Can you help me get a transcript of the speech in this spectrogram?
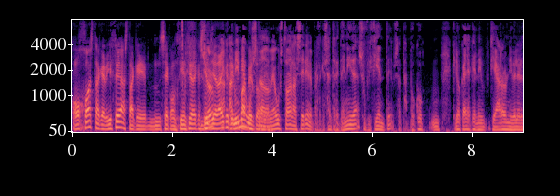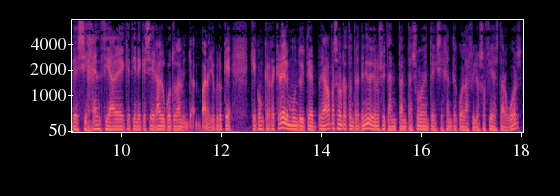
Ojo hasta que dice, hasta que mm, se conciencia de que es un Jedi que a, a tiene mí un me ha papel gustado, todavía. me ha gustado la serie, me parece que está entretenida, suficiente, o sea, tampoco mm, creo que haya que llegar a los niveles de exigencia de que tiene que ser algo totalmente, bueno, yo creo que, que con que recree el mundo y te, te haga pasar un rato entretenido, yo no soy tan, tan, tan sumamente exigente con la filosofía de Star Wars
